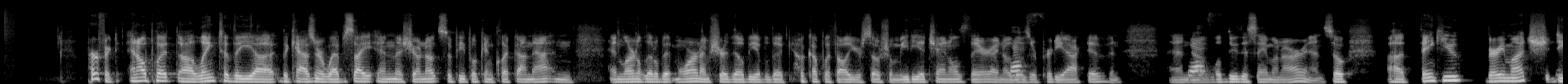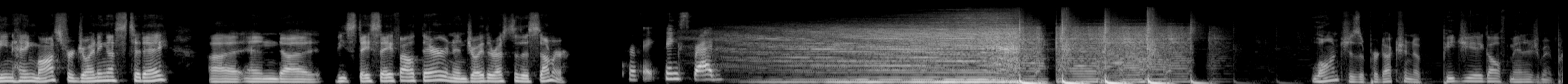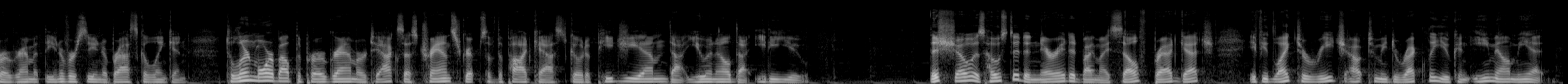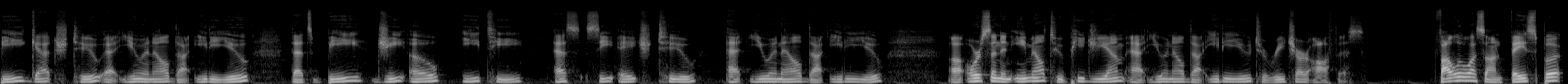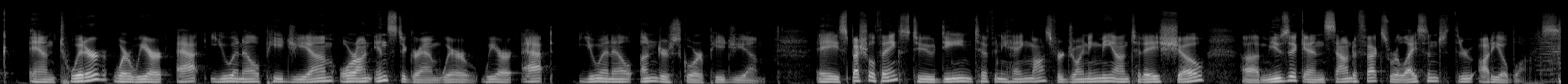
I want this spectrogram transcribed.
Perfect. And I'll put a link to the uh, the CASNR website in the show notes so people can click on that and and learn a little bit more. And I'm sure they'll be able to hook up with all your social media channels there. I know yes. those are pretty active, and and uh, yes. uh, we'll do the same on our end. So uh, thank you very much, Dean Heng-Moss, for joining us today. Uh, and uh, be stay safe out there and enjoy the rest of the summer. Perfect. Thanks, Brad. Launch is a production of PGA Golf Management Program at the University of Nebraska Lincoln. To learn more about the program or to access transcripts of the podcast, go to pgm.unl.edu. This show is hosted and narrated by myself, Brad Goetsch. If you'd like to reach out to me directly, you can email me at bgoetsch2 at unl.edu. That's B G O E T S C H 2 at unl.edu. Uh, or send an email to pgm at unl.edu to reach our office. Follow us on Facebook and Twitter, where we are at UNLPGM, or on Instagram, where we are at UNL underscore PGM. A special thanks to Dean Tiffany Heng-Moss for joining me on today's show. Uh, music and sound effects were licensed through Audio Blocks.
